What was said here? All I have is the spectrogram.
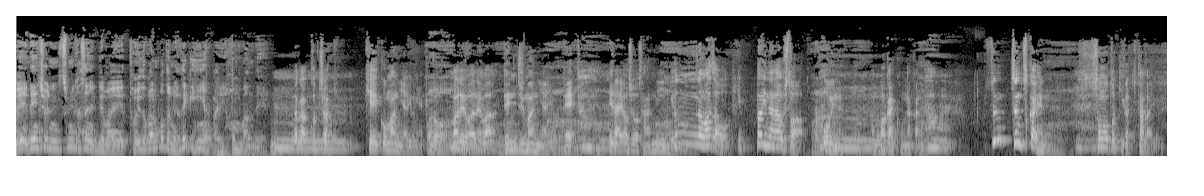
で練習に積み重ねて前問いどかんことにはできへんやんかい本番で、だからこっちは稽古マニア言うんやけど我々は伝授マニア言うて偉い和尚さんにいろんな技をいっぱい習う人は多いねん。あの若い子の中には全然使えへんねん。その時が来たら言う。ねん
